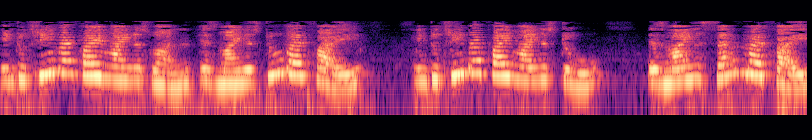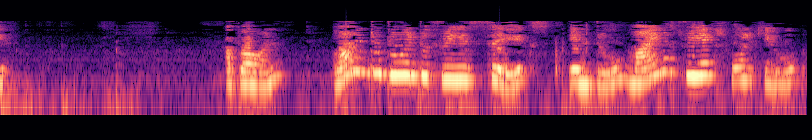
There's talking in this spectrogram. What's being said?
into 3 by 5 minus 1 is minus 2 by 5 into 3 by 5 minus 2 is minus 7 by 5 upon 1 into 2 into 3 is 6 into minus 3x whole cube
